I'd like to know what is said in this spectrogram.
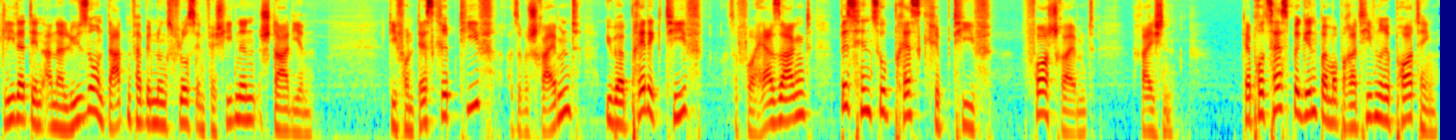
gliedert den Analyse- und Datenverbindungsfluss in verschiedenen Stadien die von deskriptiv, also beschreibend, über prädiktiv, also vorhersagend, bis hin zu preskriptiv, vorschreibend, reichen. Der Prozess beginnt beim operativen Reporting,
